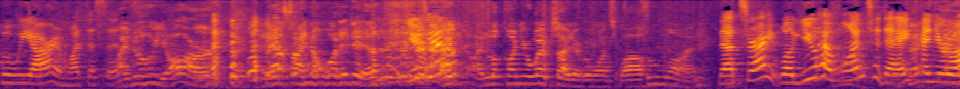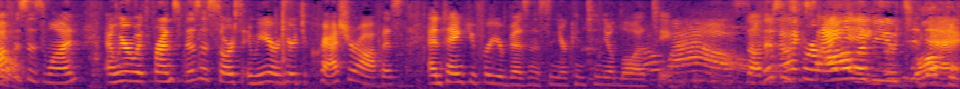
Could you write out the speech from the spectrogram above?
who we are and what this is? I know who you are. yes, I know what it is. You do? I, I look on your website every once in a while. Who won? That's right. Well, you have won today, Thank and your you. office has won. And we are with Friends Business Source, and we are here to crash your office and thank you for your business and your continued loyalty. Oh, wow. So this So is for all of you today.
